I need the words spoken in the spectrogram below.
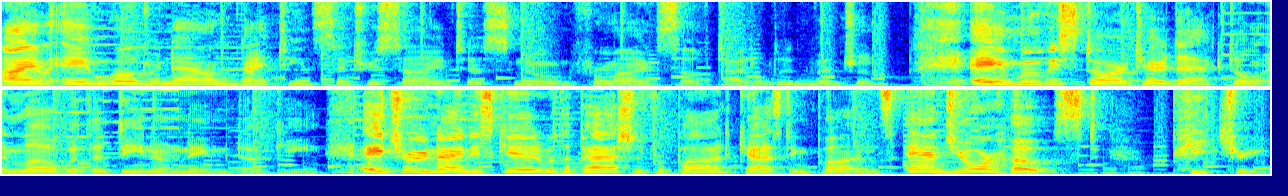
I am a world renowned 19th century scientist known for my self titled invention, a movie star pterodactyl in love with a dino named Ducky, a true 90s kid with a passion for podcasting puns, and your host, Pitre.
